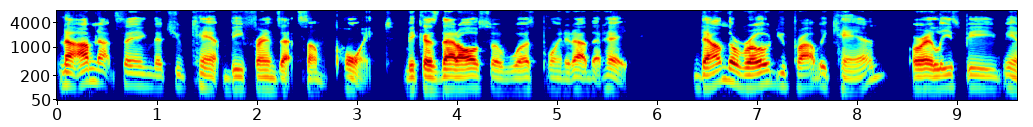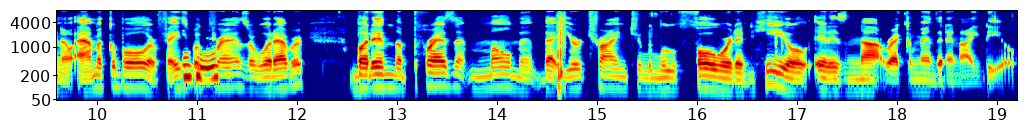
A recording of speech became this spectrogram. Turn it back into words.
now i'm not saying that you can't be friends at some point because that also was pointed out that hey down the road you probably can or at least be you know amicable or facebook mm-hmm. friends or whatever but in the present moment that you're trying to move forward and heal, it is not recommended and ideal.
